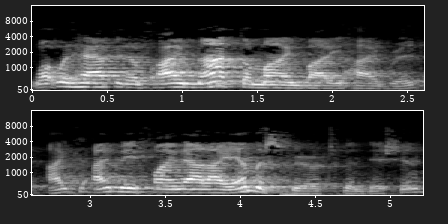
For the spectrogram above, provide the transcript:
What would happen if I'm not the mind body hybrid? I, I, may find out I am a spiritual condition,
